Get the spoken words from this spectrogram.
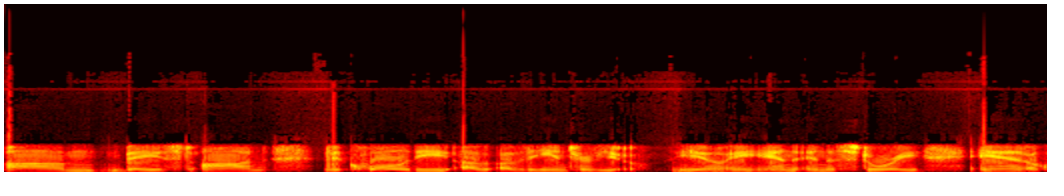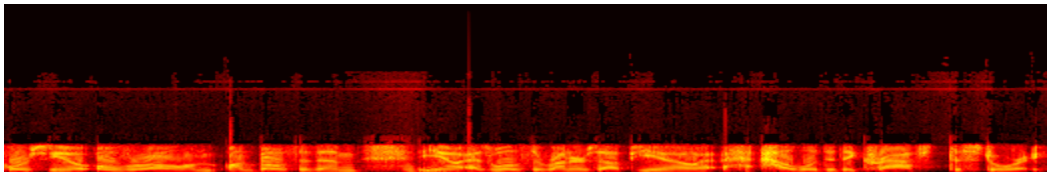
um, based on the quality of, of the interview, you know, and and the story, and of course, you know, overall on on both of them, you know, as well as the runners up, you know, how well did they craft the story,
